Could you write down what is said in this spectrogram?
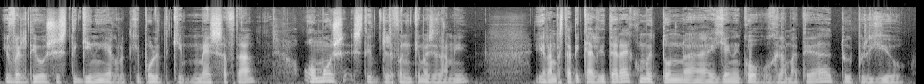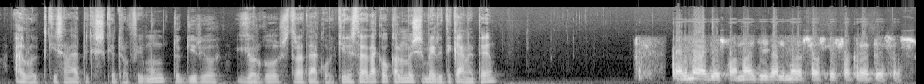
η βελτίωση στην κοινή αγροτική πολιτική μέσα σε αυτά. Όμως στην τηλεφωνική μας γραμμή, για να μας τα πει καλύτερα, έχουμε τον ε, Γενικό Γραμματέα του Υπουργείου Αγροτικής Ανάπτυξης και Τροφίμων, τον κύριο Γιώργο Στρατάκο. Κύριε Στρατάκο, καλό μεσημέρι. Τι κάνετε; Καλημέρα κύριε Σπανάκη, καλημέρα σε εσάς και στους ακροατές σας.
